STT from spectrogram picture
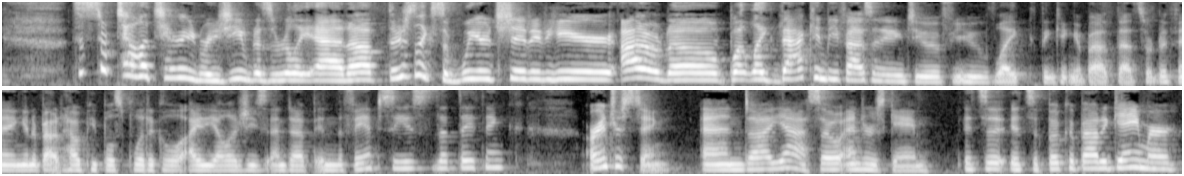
this totalitarian regime doesn't really add up. There's like some weird shit in here. I don't know. But like that can be fascinating too if you like thinking about that sort of thing and about how people's political ideologies end up in the fantasies that they think are interesting. And uh, yeah, so Ender's Game. It's a it's a book about a gamer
